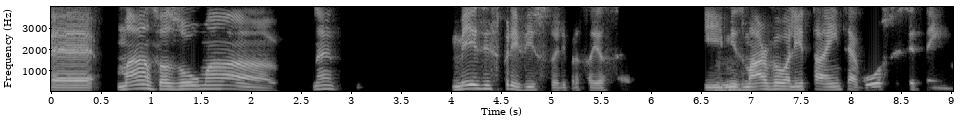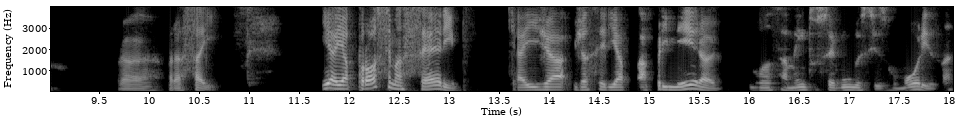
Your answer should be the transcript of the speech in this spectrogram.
É, mas vazou uma. Né, meses previstos ali para sair a série. E uhum. Miss Marvel ali tá entre agosto e setembro para sair. E aí a próxima série, que aí já, já seria a primeira no lançamento, segundo esses rumores, né?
